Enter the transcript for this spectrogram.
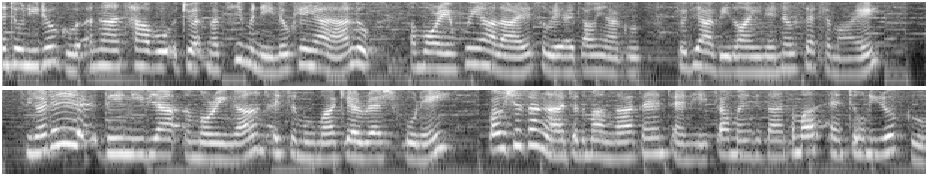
Anthony တို့ကိုအငှားချဖို့အတွက်မဖြစ်မနေလုပ်ခဲ့ရတာလို့အမော်ရင်ဖွင့်ရလာတဲ့ဆိုတဲ့အကြောင်းအရာကိုပြောပြပေးသွားရင်းနဲ့နှုတ်ဆက်ချင်ပါတယ်။ United ရဲ့အသင်းနီးပြအမော်ရင်ကတိုက်စမှု Market Rashford နဲ့ပေါင်85.5တန်းတန်နဲ့တောင်ပန်ကစားသမား Anthony တို့ကို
